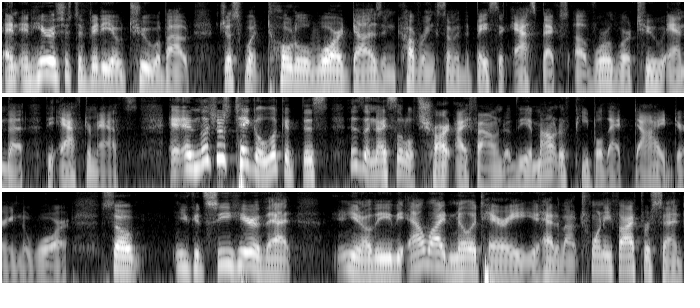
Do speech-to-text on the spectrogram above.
And and here is just a video too about just what total war does and covering some of the basic aspects of World War II and the, the aftermaths. And, and, let's just take a look at this. This is a nice little chart I found of the amount of people that died during the war. So you could see here that, you know, the, the Allied military, you had about 25%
